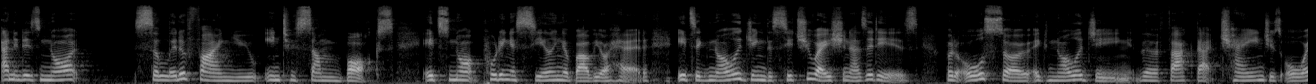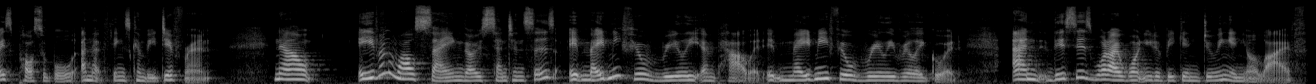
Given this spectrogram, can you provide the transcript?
And it is not solidifying you into some box. It's not putting a ceiling above your head. It's acknowledging the situation as it is, but also acknowledging the fact that change is always possible and that things can be different. Now, even while saying those sentences, it made me feel really empowered. It made me feel really, really good. And this is what I want you to begin doing in your life.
